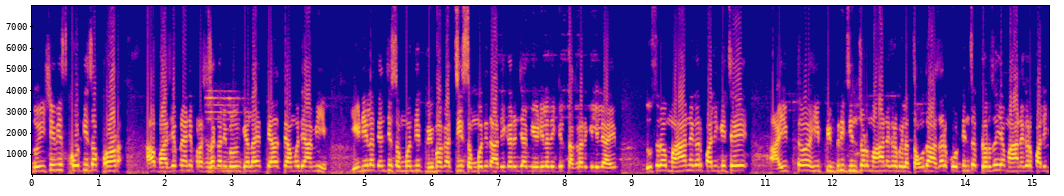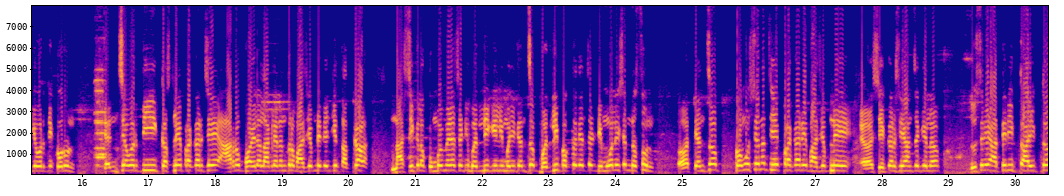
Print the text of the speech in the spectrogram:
दोनशे वीस कोटीचा फ्रॉड हा भाजपने आणि प्रशासकाने मिळून केलाय. त्या त्यामध्ये आम्ही ईडीला त्यांची संबंधित विभागाची संबंधित अधिकाऱ्यांची आम्ही ईडीला देखील तक्रार केलेली आहे. दुसरं महानगरपालिकेचे आयुक्त ही पिंपरी चिंचवड महानगरपालिका चौदा हजार कोटींचं कर्ज या महानगरपालिकेवरती करून त्यांच्यावरती कसल्याही प्रकारचे आरोप व्हायला लागल्यानंतर भाजपने त्यांची तत्काळ नाशिकला कुंभमेळ्यासाठी बदली केली. म्हणजे त्यांचं बदली फक्त त्यांचं डिमोलेशन नसून त्यांचं प्रमोशनच एक प्रकारे भाजपने शेखर सिंहांचं केलं. दुसरे अतिरिक्त आयुक्त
